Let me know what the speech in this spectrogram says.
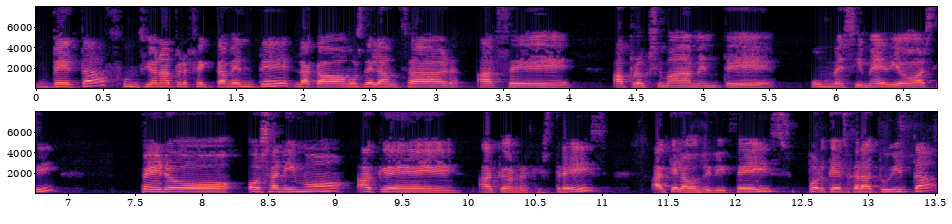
beta, funciona perfectamente. La acabamos de lanzar hace aproximadamente un mes y medio o así. Pero os animo a que, a que os registréis a que la utilicéis porque es gratuita,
